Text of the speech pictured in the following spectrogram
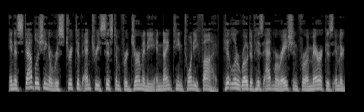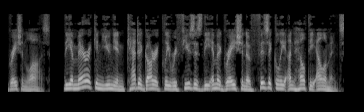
In establishing a restrictive entry system for Germany in 1925, Hitler wrote of his admiration for America's immigration laws. The American Union categorically refuses the immigration of physically unhealthy elements,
